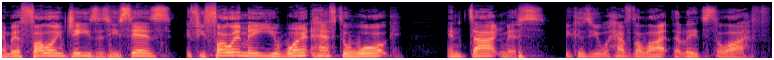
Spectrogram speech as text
and we're following Jesus. He says, If you follow me, you won't have to walk in darkness because you will have the light that leads to life.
